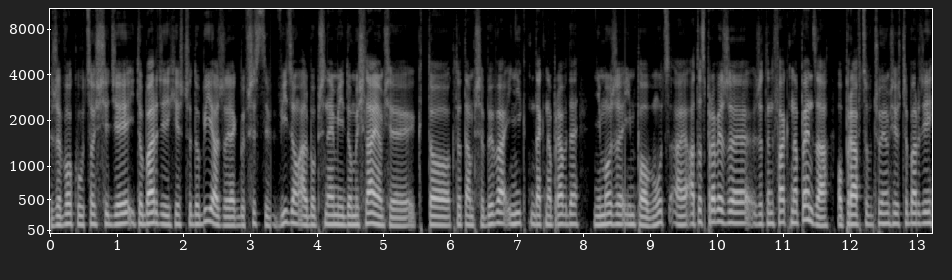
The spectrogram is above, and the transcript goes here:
że wokół coś się dzieje i to bardziej ich jeszcze dobija, że jakby wszyscy widzą albo przynajmniej domyślają się, kto, kto tam przebywa i nikt tak naprawdę nie może im pomóc, a, a to sprawia, że, że ten fakt napędza oprawców, czują się jeszcze bardziej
